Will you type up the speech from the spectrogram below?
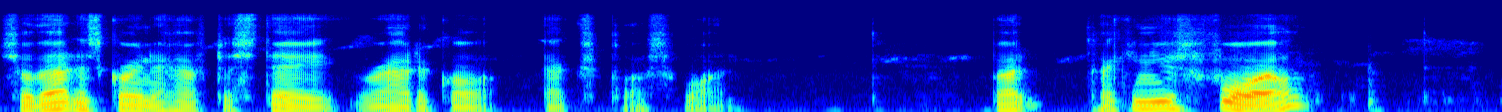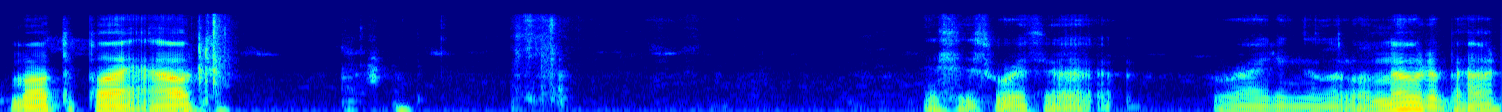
So that is going to have to stay radical x plus 1. But I can use FOIL, multiply out. This is worth uh, writing a little note about.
